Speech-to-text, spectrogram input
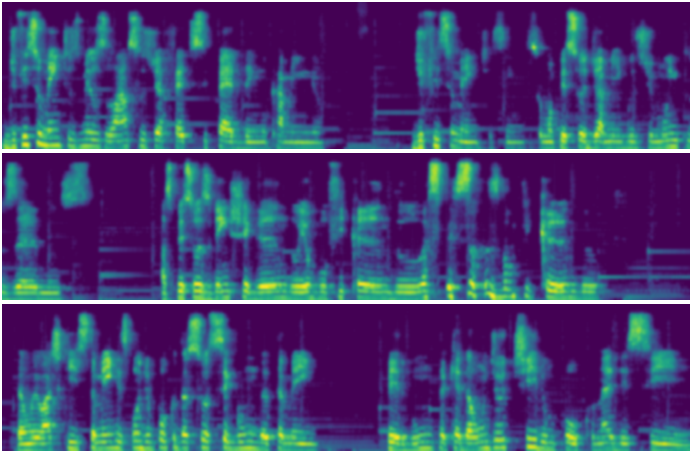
Dificilmente os meus laços de afeto se perdem no caminho. Dificilmente, assim. Sou uma pessoa de amigos de muitos anos. As pessoas vêm chegando, eu vou ficando, as pessoas vão ficando. Então eu acho que isso também responde um pouco da sua segunda também pergunta, que é da onde eu tiro um pouco, né, desse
